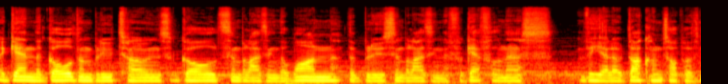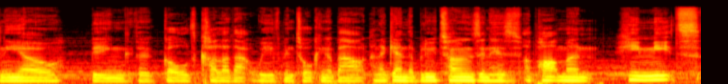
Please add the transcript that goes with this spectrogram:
Again, the gold and blue tones, gold symbolizing the one, the blue symbolizing the forgetfulness, the yellow duck on top of Neo, being the gold color that we've been talking about. And again, the blue tones in his apartment, he meets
